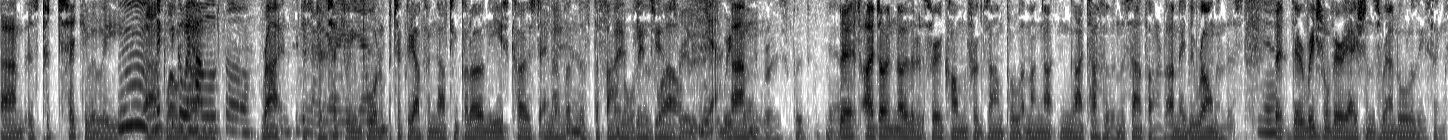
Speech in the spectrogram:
um, is particularly. Mm, uh, Mexico, we have well-known. also Right. something It's similar. Yeah, particularly yeah, yeah. important, particularly up in Ngati Porou on the east coast and up in the, the far They have north as well. It's really good. Yeah. Where Um, corn grows good. Yeah. But I don't know that it's very common, for example, among Ngai Ngai Tahu in the South Island. I may be wrong in this. Yeah. But there are regional variations around all of these things.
